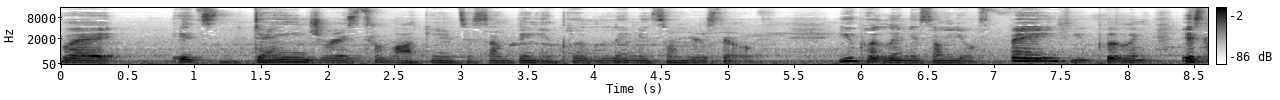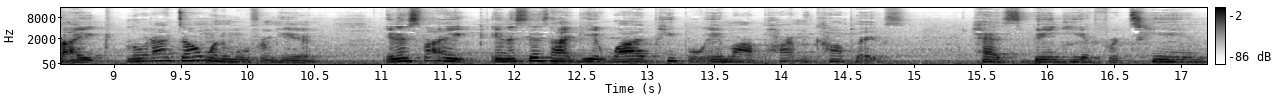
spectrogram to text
but it's dangerous to lock into something and put limits on yourself. You put limits on your faith. You put lim- It's like, Lord, I don't want to move from here. And it's like, in a sense, I get why people in my apartment complex has been here for 10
